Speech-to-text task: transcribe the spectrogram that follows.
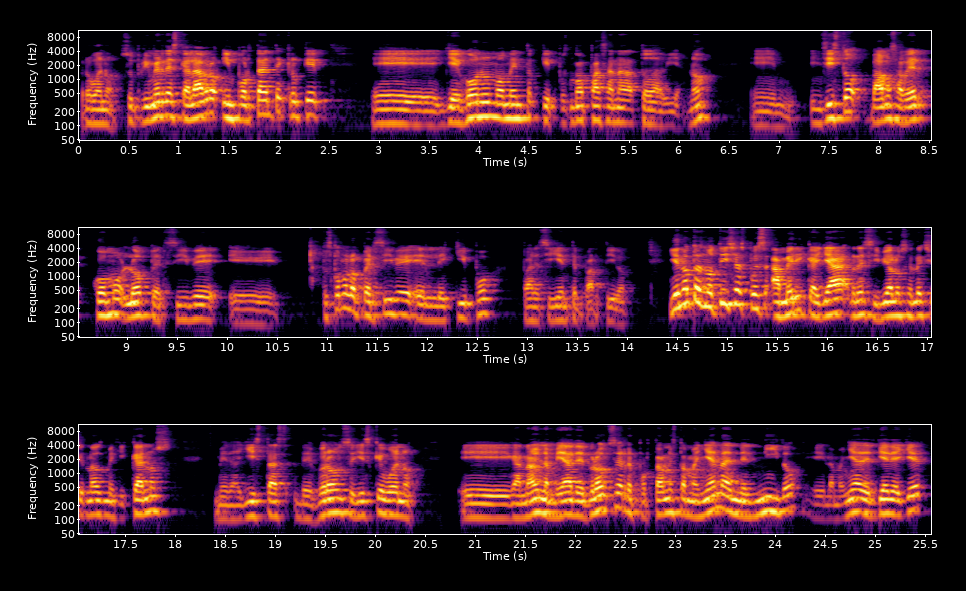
Pero bueno, su primer descalabro, importante, creo que eh, llegó en un momento que pues no pasa nada todavía, ¿no? Em, insisto, vamos a ver cómo lo percibe, pues cómo lo percibe el equipo para el siguiente partido. Y en otras noticias, pues América ya recibió a los seleccionados mexicanos medallistas de bronce. Y es que bueno, eh, ganaron la medalla de bronce, reportaron esta mañana en el nido, la mañana del día de ayer,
